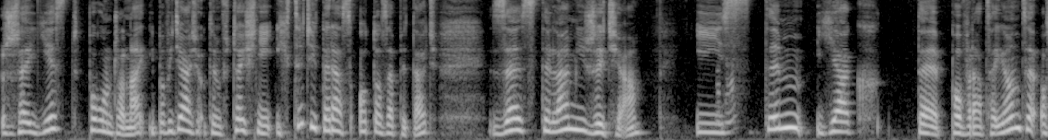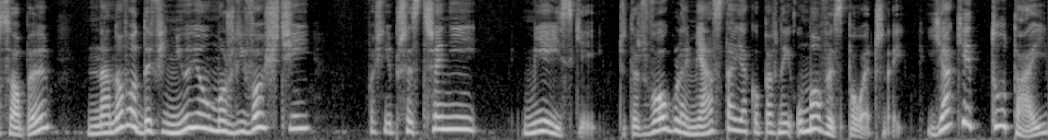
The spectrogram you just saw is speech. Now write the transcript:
że jest połączona, i powiedziałaś o tym wcześniej, i chcę Cię teraz o to zapytać, ze stylami życia i Mhm. z tym, jak te powracające osoby na nowo definiują możliwości właśnie przestrzeni miejskiej, czy też w ogóle miasta jako pewnej umowy społecznej. Jakie tutaj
